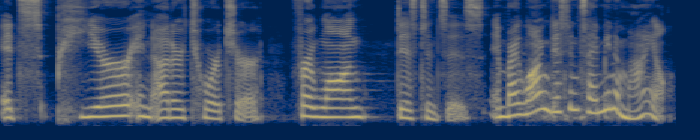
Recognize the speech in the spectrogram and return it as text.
It's pure and utter torture for long distances. And by long distance, I mean a mile.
